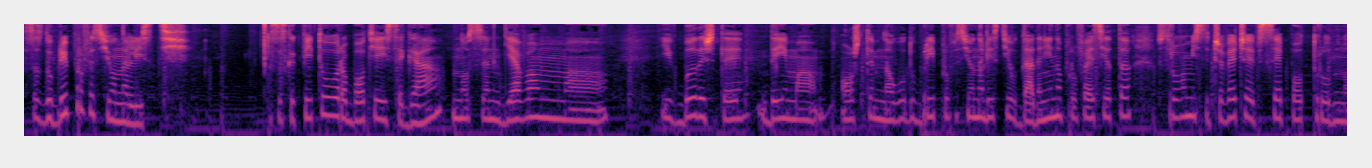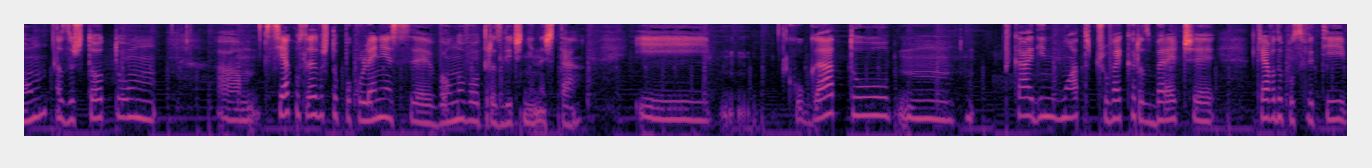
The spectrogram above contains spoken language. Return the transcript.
с добри професионалисти, с каквито работя и сега, но се надявам а, и в бъдеще да има още много добри професионалисти, отдадени на професията. Струва ми се, че вече е все по-трудно, защото а, всяко следващо поколение се вълнува от различни неща. И когато м- така един млад човек разбере, че трябва да посвети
